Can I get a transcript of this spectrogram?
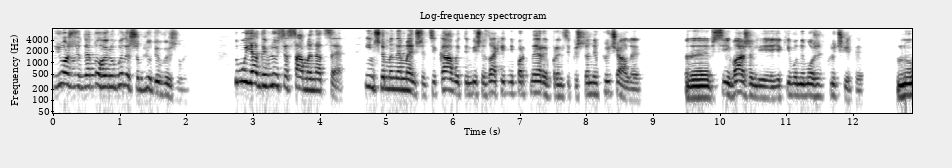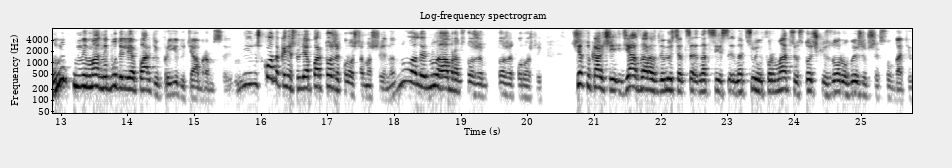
його ж для того і робили, щоб люди вижили. Тому я дивлюся саме на це. Інше мене менше цікавить, тим більше західні партнери, в принципі, ще не включали е, всі важелі, які вони можуть включити. Ну, ну нема, не буде леопардів, приїдуть Абрамси. І шкода, звісно, леопард теж хороша машина. Ну, але ну, Абрамс теж, хороший. Чесно кажучи, я зараз дивлюся це на ці на цю інформацію з точки зору виживших солдатів.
